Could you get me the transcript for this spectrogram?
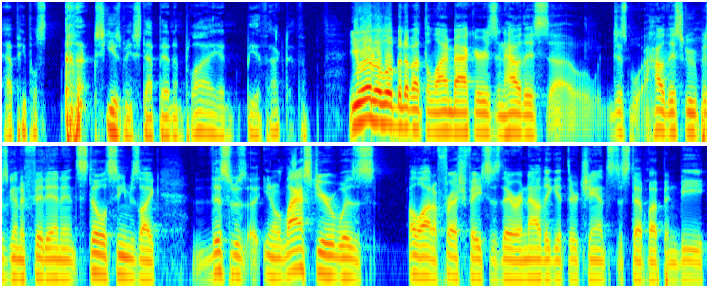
have people, excuse me, step in and play and be effective. You wrote a little bit about the linebackers and how this uh, just how this group is going to fit in and it still seems like this was uh, you know last year was a lot of fresh faces there and now they get their chance to step up and be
